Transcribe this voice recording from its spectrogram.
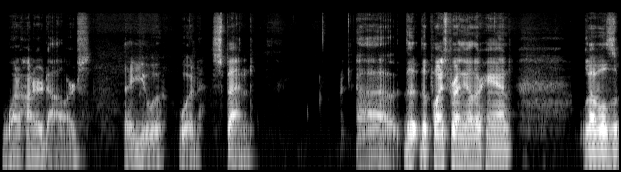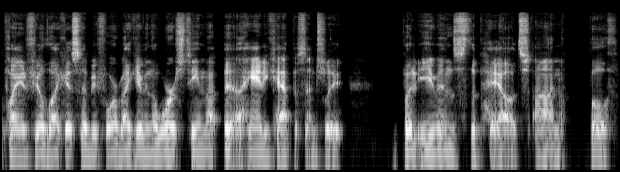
one hundred dollars that you would spend. Uh, the the point spread, on the other hand, levels the playing field, like I said before, by giving the worst team a, a handicap essentially, but evens the payouts on both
